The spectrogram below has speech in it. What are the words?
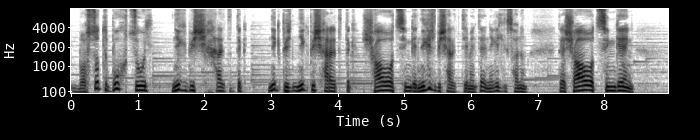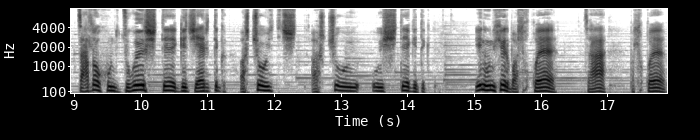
бусад бүх зүйл нэг биш харагддаг. Нэг нэг биш харагддаг. Шоууд сингэ нэг л биш харагддаг юм те. Нэг л нэг сонин. Тэгээ шоууд сингэн залуу хүнд зүгээр штэ гэж ярьдаг орчин үед орчин үе штэ гэдэг. Энэ үнэхээр болохгүй. За болохгүй.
